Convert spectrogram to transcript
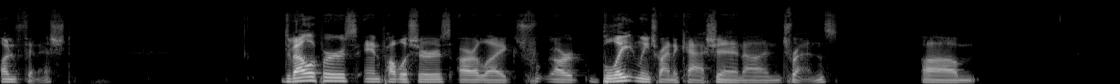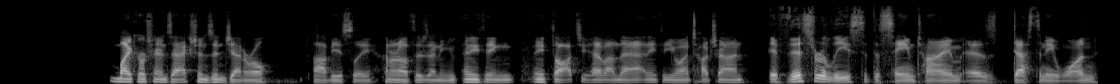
unfinished. Developers and publishers are like tr- are blatantly trying to cash in on trends. Um microtransactions in general obviously. I don't know if there's any anything any thoughts you have on that? Anything you want to touch on? If this released at the same time as Destiny 1,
